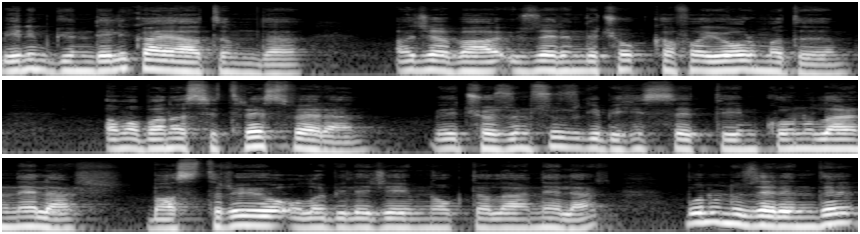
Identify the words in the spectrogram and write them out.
benim gündelik hayatımda acaba üzerinde çok kafa yormadığım ama bana stres veren ve çözümsüz gibi hissettiğim konular neler? Bastırıyor olabileceğim noktalar neler? Bunun üzerinde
